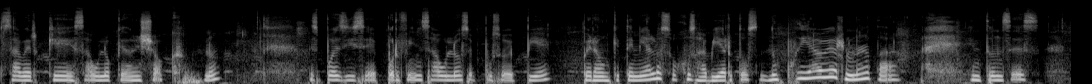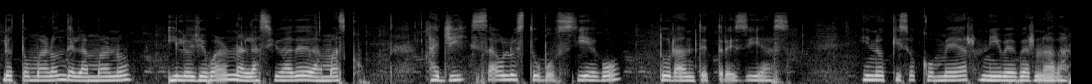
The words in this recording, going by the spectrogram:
saber que Saulo quedó en shock, ¿no? Después dice, por fin Saulo se puso de pie, pero aunque tenía los ojos abiertos, no podía ver nada. Entonces lo tomaron de la mano y lo llevaron a la ciudad de Damasco. Allí Saulo estuvo ciego durante tres días y no quiso comer ni beber nada.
